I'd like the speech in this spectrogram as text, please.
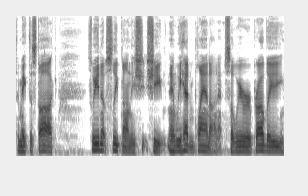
to make the stock. So we ended up sleeping on these sheep, and we hadn't planned on it. So we were probably,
